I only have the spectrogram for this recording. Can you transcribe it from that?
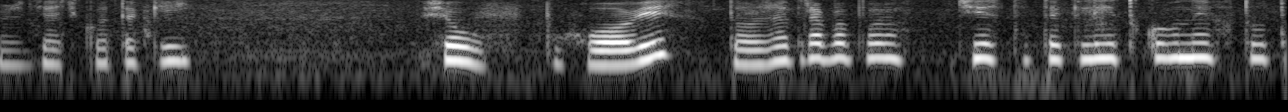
ось дядько такий. Все в пухові. Теж треба почистити клітку в них тут.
